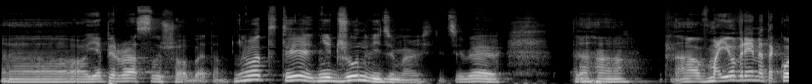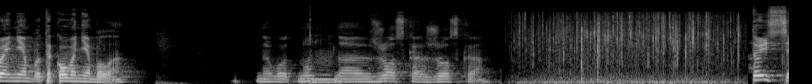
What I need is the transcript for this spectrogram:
А, я первый раз слышу об этом. Ну вот ты не Джун, видимо, тебя... Ага. А в мое время такое не, такого не было. Ну вот, ну, жестко, жестко. То есть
